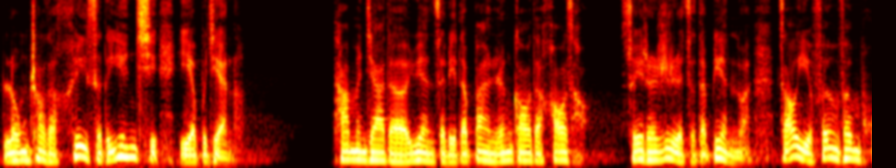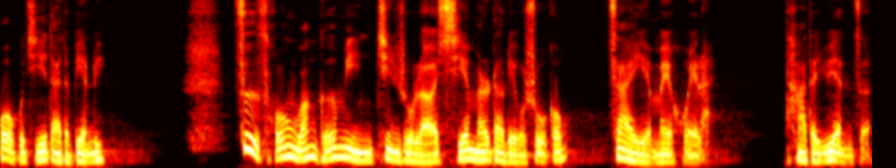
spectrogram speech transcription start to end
笼罩的黑色的烟气也不见了。他们家的院子里的半人高的蒿草，随着日子的变暖，早已纷纷迫不及待的变绿。自从王革命进入了邪门的柳树沟，再也没回来。他的院子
